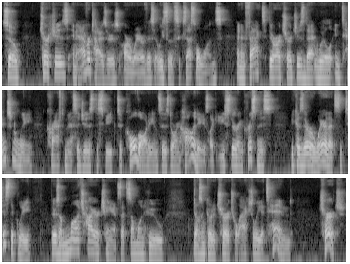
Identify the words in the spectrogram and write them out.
So Churches and advertisers are aware of this, at least the successful ones. And in fact, there are churches that will intentionally craft messages to speak to cold audiences during holidays like Easter and Christmas because they're aware that statistically there's a much higher chance that someone who doesn't go to church will actually attend church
